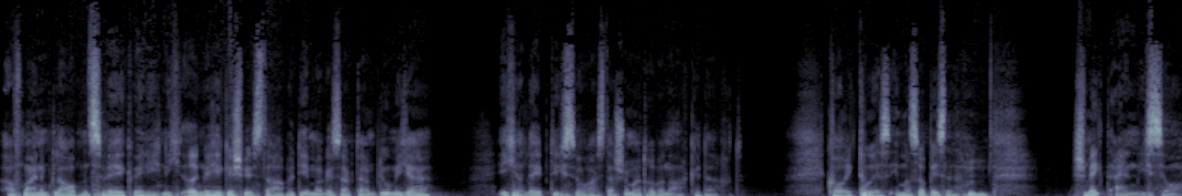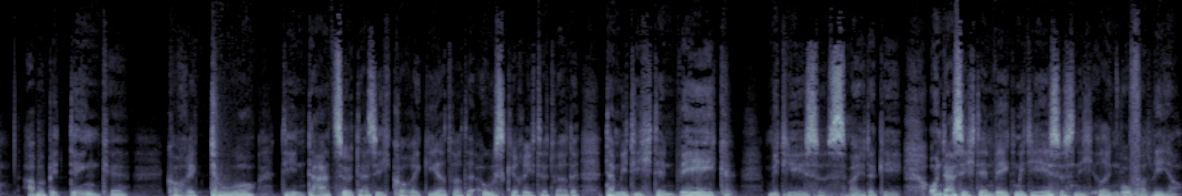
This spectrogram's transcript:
auf meinem Glaubensweg, wenn ich nicht irgendwelche Geschwister habe, die immer gesagt haben, du Michael, ich erlebe dich so, hast du da schon mal drüber nachgedacht? Korrektur ist immer so ein bisschen, hm, schmeckt eigentlich so. Aber bedenke, Korrektur dient dazu, dass ich korrigiert werde, ausgerichtet werde, damit ich den Weg mit Jesus weitergehe und dass ich den Weg mit Jesus nicht irgendwo verliere.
